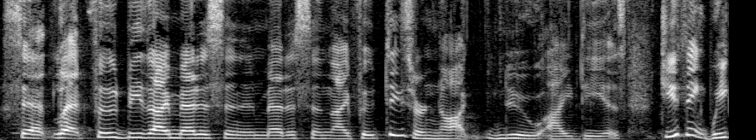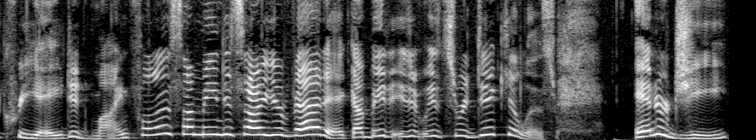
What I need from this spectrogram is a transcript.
said, Let food be thy medicine and medicine thy food. These are not new ideas. Do you think we created mindfulness? I mean, it's Ayurvedic. I mean, it, it's ridiculous energy,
